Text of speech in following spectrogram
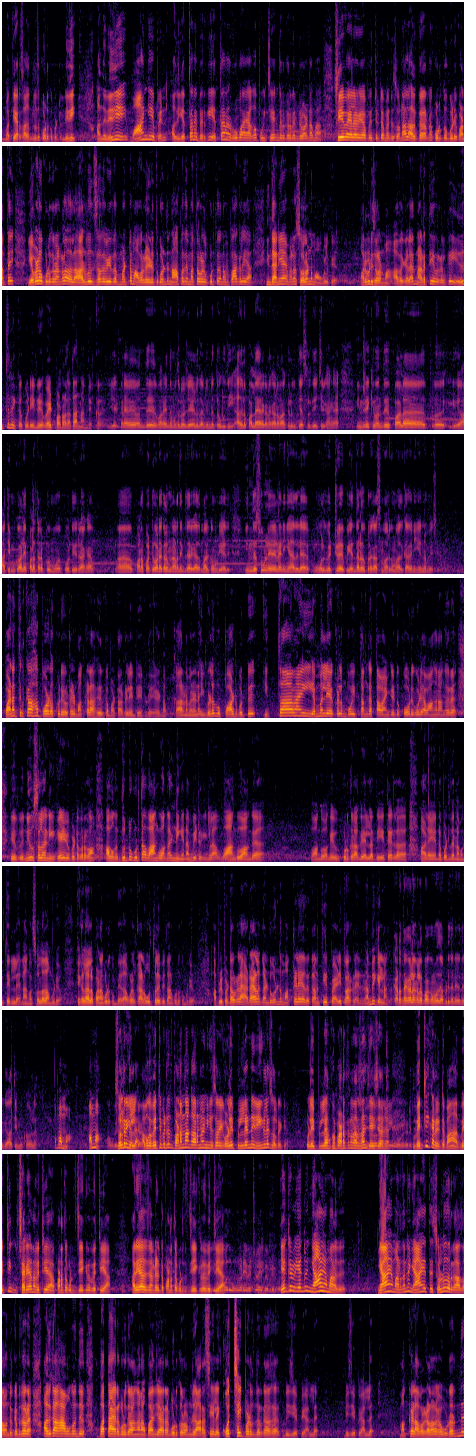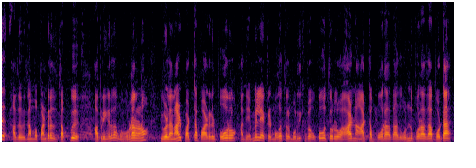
மத்திய அரசாங்கத்திலிருந்து கொடுக்கப்பட்ட நிதி. அந்த நிதி வாங்கிய பின் அது எத்தனை பேருக்கு எத்தனை ரூபாயாக போய் சேர்ந்திருக்கிறது என்று வேண்டாமா? சுய வேலைவாய்ப்பு திட்டம் என்று சொன்னால் அதற்கான கொடுக்கக்கூடிய பணத்தை எவ்வளோ கொடுக்குறாங்களோ அதில் அறுபது சதவீதம் மட்டும் அவர்கள் எடுத்துக்கொண்டு நாற்பதை மற்றவர்கள் கொடுத்ததை நம்ம பார்க்கலையா? இந்த அநியாயமெல்லாம் சொல்லணுமா உங்களுக்கு? மறுபடியும் சொல்லணுமா? அவர்களை நடத்தியவர்களுக்கு எதிர்த்து நிற்கக்கூடிய வேட்பாளராக தான் நான் நிற்கிறேன். ஏற்கனவே வந்து மறைந்த முதல்வர் ஜெயலலிதா நின்ற தொகுதி அதில் பல்லாயிரக்கணக்கான வாக்குகள் வித்தியாசத்தில் ஜெயிச்சிருக்காங்க. இன்றைக்கு வந்து பல அதிமுகவிலே பல தரப்பு மு- போட்டிடுறாங்க அஹ், பணப்பட்டுவாடாக்களும் நடந்துகிட்டு தான் இருக்குது அதை மறுக்க முடியாது. இந்த சூழ்நிலையில் நீங்கள் அதில் உங்களுக்கு வெற்றி வாய்ப்பு எந்த அளவு பிரகாசமாக இருக்கும் அதுக்காக நீங்கள் என்ன முயற்சி பணத்திற்காக போடக்கூடியவர்கள் மக்களாக இருக்க மாட்டார்கள் என்று என்னுடைய எண்ணம். காரணம் என்னென்னா இவ்வளவு பாடுபட்டு இத்தனை எம்எல்ஏக்களும் போய் தங்கத்தை வாங்கிட்டு கோடி கோடியாக வாங்குறாங்கிற நியூஸ் எல்லாம் நீங்கள் கேள்விப்பட்ட பிறகும் அவங்க துட்டு கொடுத்தா வாங்குவாங்கன்னு நீங்கள் நம்பிட்டு இருக்கீங்களா? வாங்குவாங்க. வாங்குவாங்க. இவங்க கொடுக்குறாங்க. எல்லாம் தே- தேர்தல் ஆணையம் என்ன பண்ணுதுன்னு நமக்கு தெரியல. நாங்கள் சொல்ல தான் முடியும். எங்களால் பணம் கொடுக்க முடியாது. அவங்களுக்கான ஒத்துழைப்பை தான் கொடுக்க முடியும். அப்படிப்பட்டவர்களை அடையாளம் கண்டுகொண்டு மக்களே அதற்கான தீர்ப்பை அளிப்பார்கள் என்ற நம்பிக்கையில் நாங்கள் கடந்த காலங்களை பார்க்கும்போது அப்படி தானே இருந்திருக்கு அதிமுகவில்? ஆமாம்மா. ஆமாம் சொல்கிறீங்கல்ல அவங்க வெற்றி பெற்றது பணம் தான் காரணம் நீங்கள் சொல்கிறீங்க உழைப்பு இல்லைன்னு நீங்களே சொல்கிறீங்க உழைப்பு இல்லை அவங்க பணத்தினால தான் ஜெயிச்சாங்க. வெற்றி கரெக்டுமா வெற்றி சரியான வெற்றியா? பணத்தை கொடுத்து ஜெயிக்கிறது வெற்றியா? அறியாத ஜனங்கள்கிட்ட பணத்தை கொடுத்து ஜெயிக்கிறது வெற்றியா? எங்க எங்க நியாயமானது. நியாயமானதுன்னா நியாயத்தை சொல்லுவதற்காக தான் வந்திருக்கேன் தவிர அதுக்காக அவங்க வந்து பத்தாயிரம் கொடுக்குறாங்க நான் பதினஞ்சாயிரம் கொடுக்குறோம்னு அரசியலை கொச்சைப்படுவதற்காக பிஜேபி அல்ல. பிஜேபி அல்ல. மக்கள் அவர்களாக உணர்ந்து அது நம்ம பண்ணுறது தப்பு அப்படிங்கிறத அவங்க உணரணும். இவ்வளோ நாள் பட்ட பாடுகள் போகிறோம் அந்த எம்எல்ஏக்கள் முகத்தில் முறுதிக்கு கூவத்தூரில் ஆடின ஆட்டம் போறாதா அது ஒன்று போறாதா போட்டால்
